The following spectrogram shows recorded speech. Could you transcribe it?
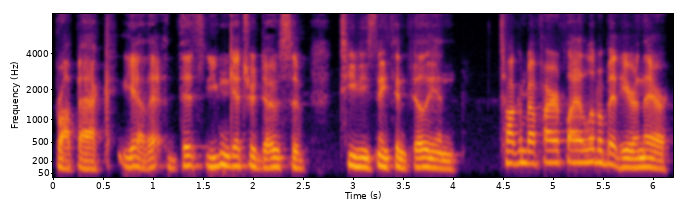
brought back. Yeah, that, this you can get your dose of TV's Nathan Fillion talking about Firefly a little bit here and there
